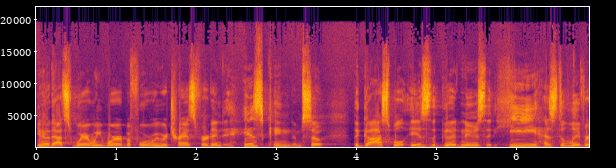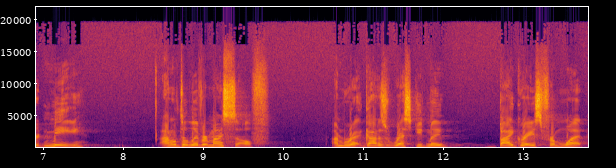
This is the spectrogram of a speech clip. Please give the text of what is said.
You know, that's where we were before we were transferred into his kingdom. So the gospel is the good news that he has delivered me I don't deliver myself. Re- God has rescued me by grace from what?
